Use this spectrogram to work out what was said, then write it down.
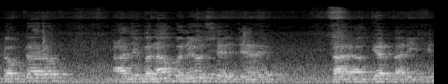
ડોક્ટર આ જે બનાવ બન્યો છે જ્યારે અગિયાર તારીખે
